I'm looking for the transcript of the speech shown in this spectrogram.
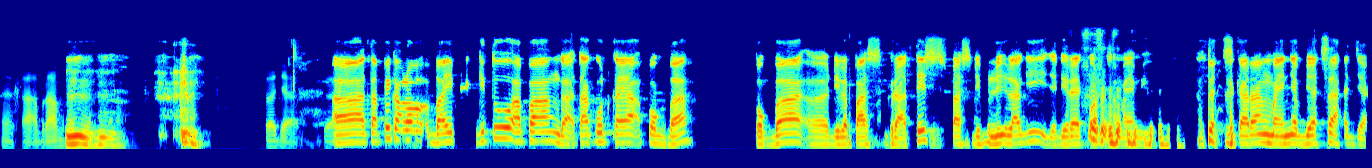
Nah, kayak Abraham kan Mhm. itu aja. Eh, tapi kalau baik gitu apa nggak takut kayak Pogba? Pogba eh, dilepas gratis pas dibeli lagi jadi rekor sama MU. Dan sekarang mainnya biasa aja.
